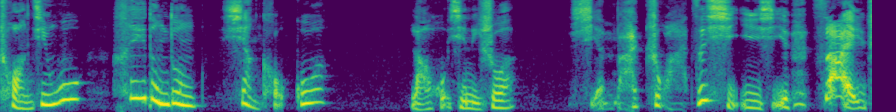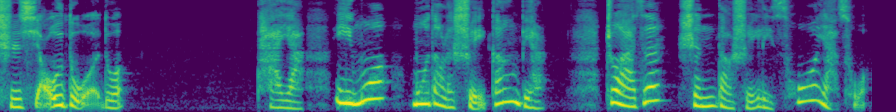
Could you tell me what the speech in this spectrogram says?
闯进屋，黑洞洞像口锅。老虎心里说：“先把爪子洗一洗，再吃小朵朵。”他呀，一摸摸到了水缸边儿。爪子伸到水里搓呀搓，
